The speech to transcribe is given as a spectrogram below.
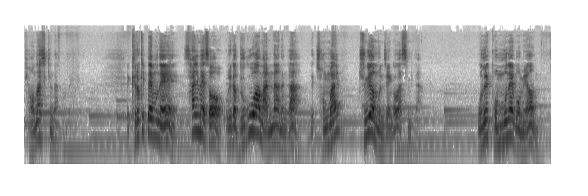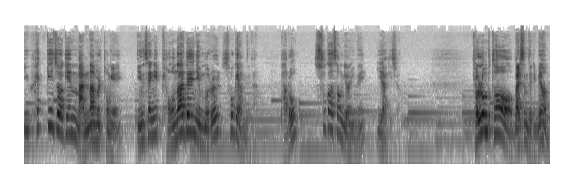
변화시킨다는 겁니다. 그렇기 때문에 삶에서 우리가 누구와 만나는가 정말 중요한 문제인 것 같습니다. 오늘 본문에 보면 이 획기적인 만남을 통해 인생이 변화된 인물을 소개합니다. 바로 수가성 여인의 이야기죠. 결론부터 말씀드리면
